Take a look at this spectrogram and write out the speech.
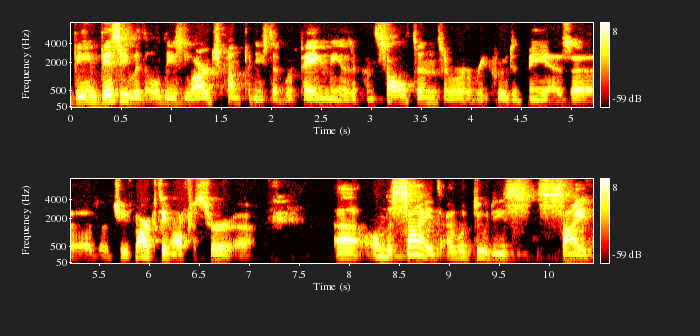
being busy with all these large companies that were paying me as a consultant or recruited me as a, as a chief marketing officer, uh, uh, on the side, I would do these side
